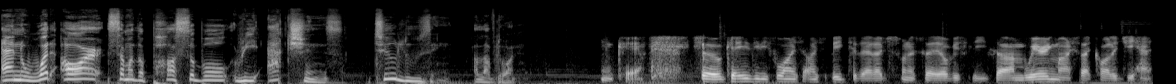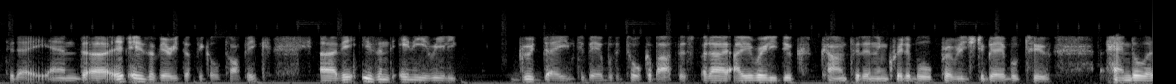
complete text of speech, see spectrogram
And what are some of the possible reactions to losing a loved one? So, Kyeezi, before I, I speak to that, I just want to say, obviously, so I'm wearing my psychology hat today, and uh, it is a very difficult topic. Uh, there isn't any really good day to be able to talk about this, but I, I really do count it an incredible privilege to be able to handle a,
